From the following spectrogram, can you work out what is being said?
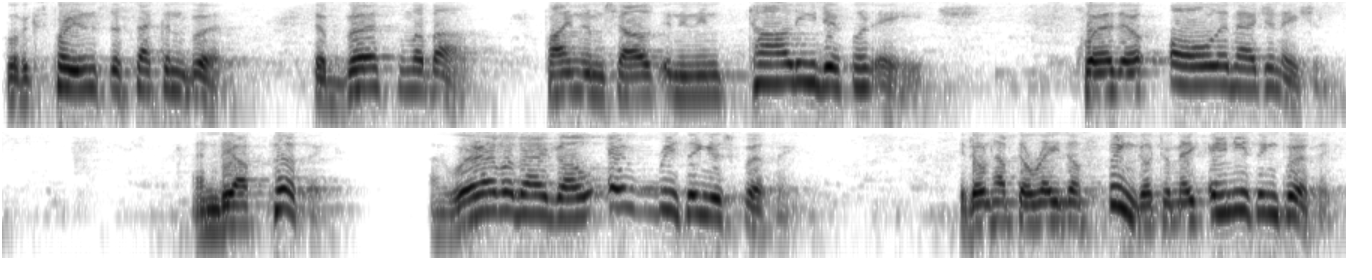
who have experienced the second birth, the birth from above, find themselves in an entirely different age where they're all imagination. And they are perfect. And wherever they go, everything is perfect. You don't have to raise a finger to make anything perfect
